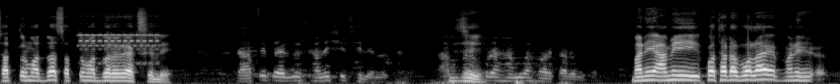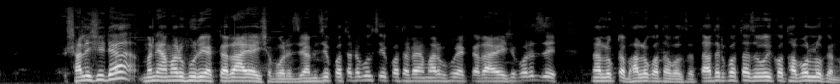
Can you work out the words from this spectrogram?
সত্তর মাতবার সত্তর মাতবারের এক ছেলে। আচ্ছা, আপনি তো একজন সালিশি ছিলেন ওখানে। জি। হামলা হওয়ার কারণ মানে আমি কথাটা বলায় মানে সালিসিটা মানে আমার উপরে একটা রায় এসে পড়ে যে আমি যে কথাটা বলছি এই কথাটা আমার উপরে একটা রায় এসে পড়ে যে না লোকটা ভালো কথা বলছে। তাদের কথা যে ওই কথা বলল কেন?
